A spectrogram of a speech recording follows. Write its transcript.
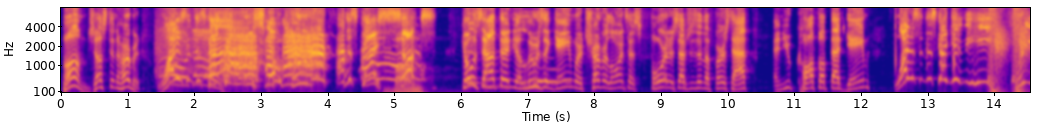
bum, Justin Herbert. Why Oh, isn't this guy getting more smoke, dude? This guy sucks. Goes out there and you lose a game where Trevor Lawrence has four interceptions in the first half and you cough up that game. Why doesn't this guy get any heat? Free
